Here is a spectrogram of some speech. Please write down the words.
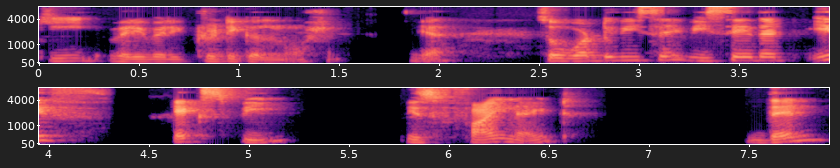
key, very, very critical notion. Yeah. So what do we say? We say that if xp is finite, then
